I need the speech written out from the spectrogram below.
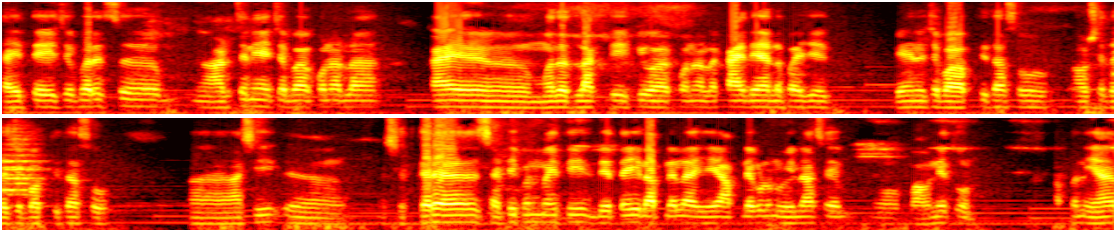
साहित्य याचे बरेच अडचणी यायच्या बा कोणाला काय मदत लागते किंवा कोणाला काय द्यायला पाहिजे बियाण्याच्या बाबतीत असो औषधाच्या बाबतीत असो अशी शेतकऱ्यासाठी पण माहिती देता येईल आपल्याला हे आपल्याकडून होईल असे भावनेतून आपण या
